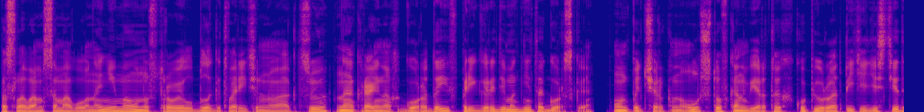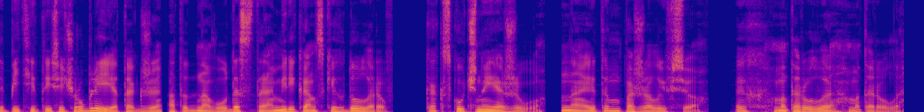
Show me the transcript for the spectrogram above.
По словам самого анонима, он устроил благотворительную акцию на окраинах города и в пригороде Магнитогорска. Он подчеркнул, что в конвертах купюры от 50 до 5000 рублей, а также от 1 до 100 американских долларов. Как скучно я живу. На этом, пожалуй, все. Эх, Моторола, Моторола.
